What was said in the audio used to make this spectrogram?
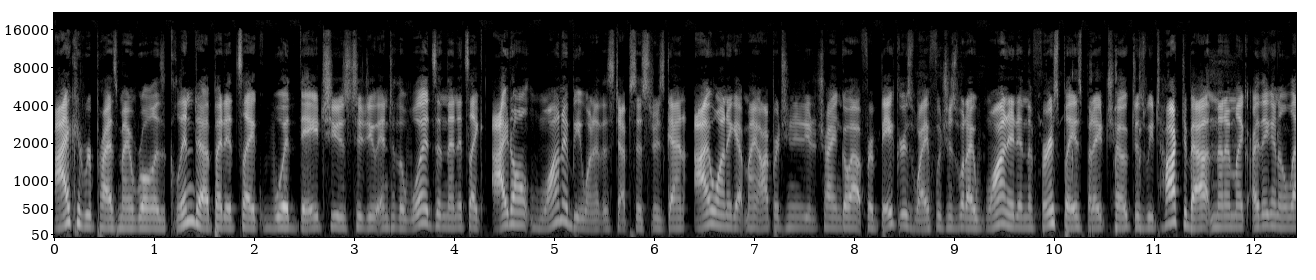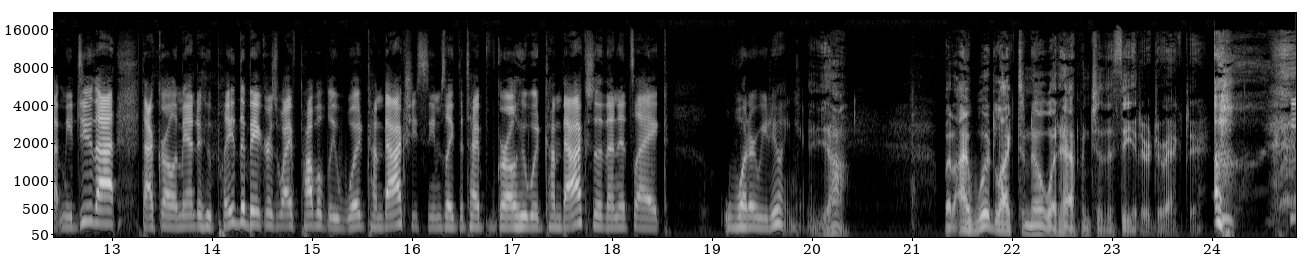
I could reprise my role as Glinda, but it's like, would they choose to do Into the Woods? And then it's like, I don't want to be one of the stepsisters again. I want to get my opportunity to try and go out for Baker's Wife, which is what I wanted in the first place, but I choked as we talked about. And then I'm like, are they going to let me do that? That girl, Amanda, who played the Baker's Wife, probably would come back. She seems like the type of girl who would come back. So then it's like, what are we doing here? Yeah, but I would like to know what happened to the theater director. he,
